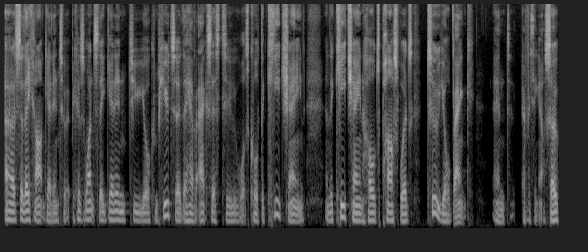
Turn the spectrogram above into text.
Uh, so they can't get into it because once they get into your computer, they have access to what's called the keychain, and the keychain holds passwords to your bank and everything else. So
